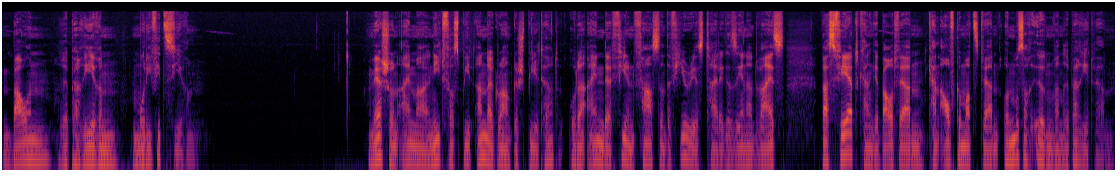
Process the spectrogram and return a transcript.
Bauen, reparieren, modifizieren. Wer schon einmal Need for Speed Underground gespielt hat oder einen der vielen Fast and the Furious Teile gesehen hat, weiß, was fährt, kann gebaut werden, kann aufgemotzt werden und muss auch irgendwann repariert werden.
